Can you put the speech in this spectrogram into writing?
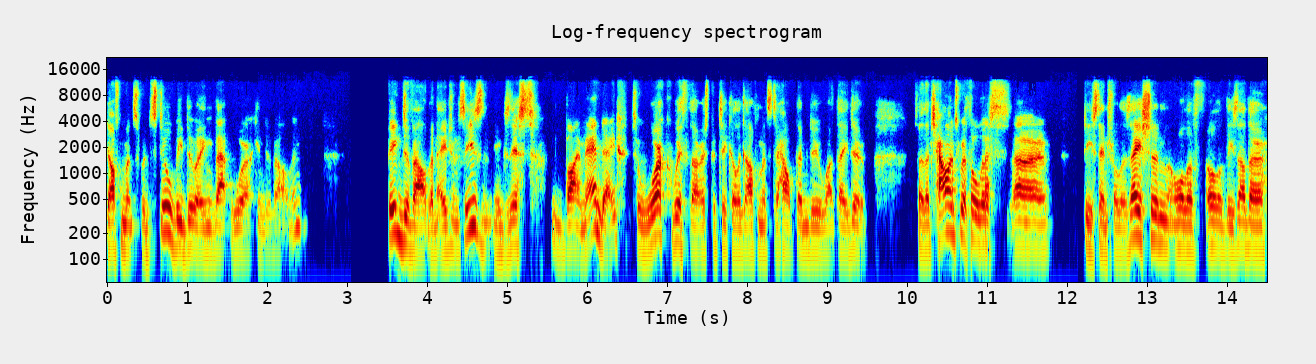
Governments would still be doing that work in development big development agencies exist by mandate to work with those particular governments to help them do what they do. So the challenge with all this uh, decentralization, all of all of these other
